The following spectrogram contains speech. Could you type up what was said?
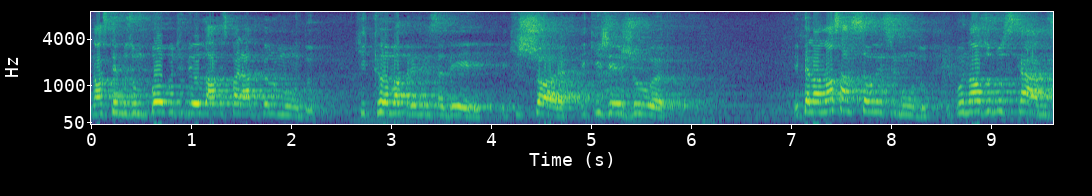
Nós temos um povo de Deus espalhado pelo mundo, que clama a presença dele, e que chora, e que jejua. E pela nossa ação nesse mundo, e por nós o buscarmos,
